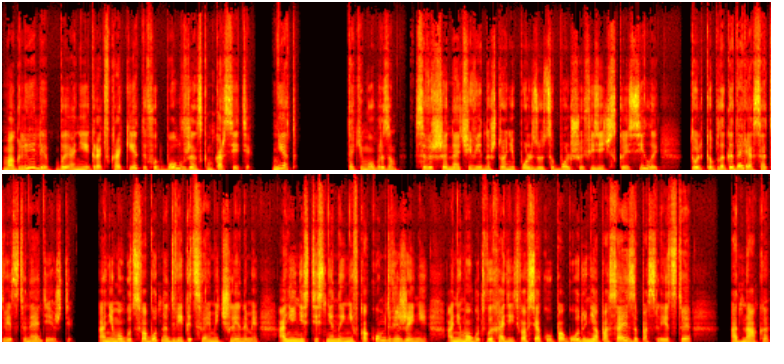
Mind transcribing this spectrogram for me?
Могли ли бы они играть в крокет и футбол в женском корсете? Нет. Таким образом, совершенно очевидно, что они пользуются большей физической силой только благодаря соответственной одежде. Они могут свободно двигать своими членами. Они не стеснены ни в каком движении. Они могут выходить во всякую погоду, не опасаясь за последствия. Однако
